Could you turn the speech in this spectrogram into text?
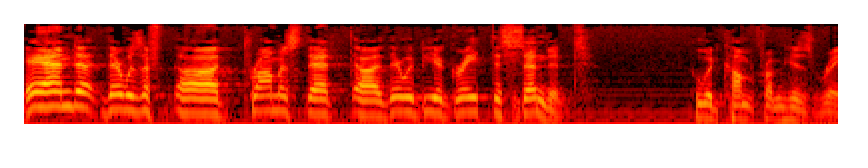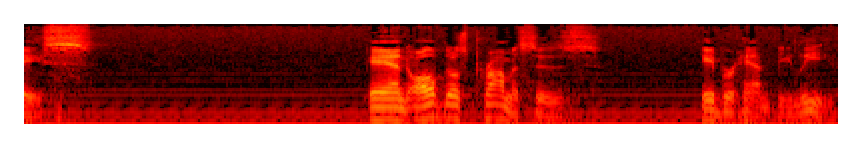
And uh, there was a uh, promise that uh, there would be a great descendant who would come from his race. And all of those promises, Abraham believed.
